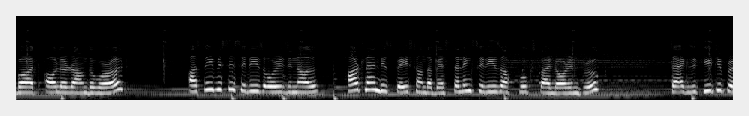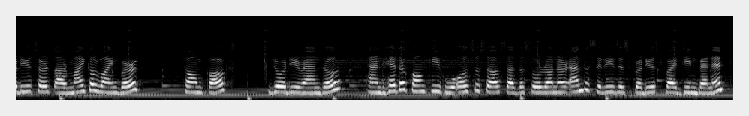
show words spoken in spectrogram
but all around the world. A CBC series original, Heartland is based on the best selling series of books by Lauren Brooke. The executive producers are Michael Weinberg, Tom Cox, Jordy Randall, and Heather Conkie, who also serves as the showrunner, and the series is produced by Dean Bennett.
